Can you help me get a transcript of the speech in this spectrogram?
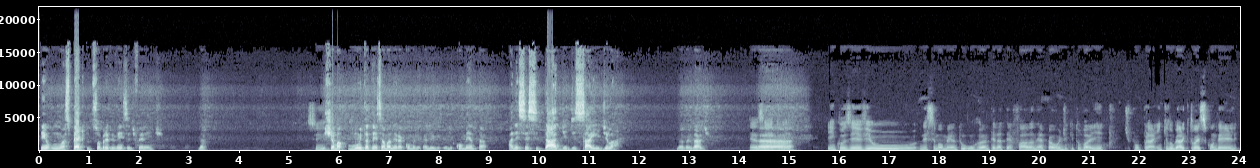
tem um aspecto de sobrevivência diferente. Né? Sim. Me chama muita atenção a maneira como ele, ele, ele comenta a necessidade de sair de lá. Não é verdade? Exato. Uh, Inclusive, o, nesse momento, o Hunter até fala, né? Pra onde que tu vai ir? Tipo, pra, em que lugar que tu vai esconder ele?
